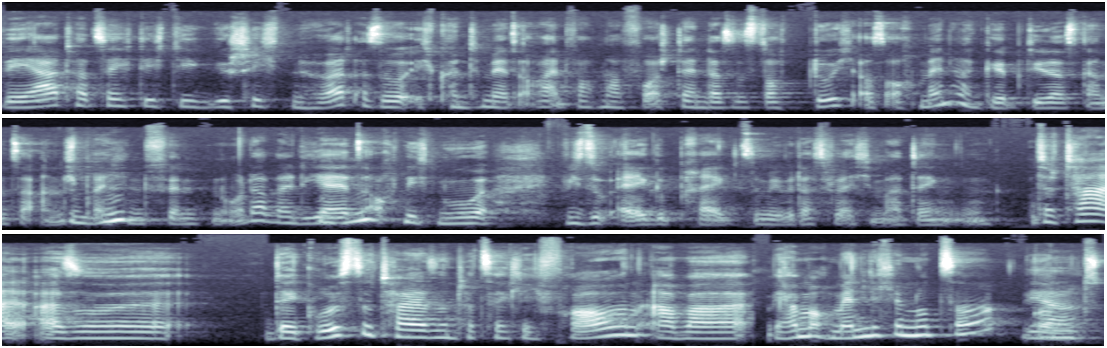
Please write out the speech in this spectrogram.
wer tatsächlich die Geschichten hört? Also ich könnte mir jetzt auch einfach mal vorstellen, dass es doch durchaus auch Männer gibt, die das Ganze ansprechend mhm. finden, oder? Weil die mhm. ja jetzt auch nicht nur visuell geprägt sind, wie wir das vielleicht immer denken. Total. Also der größte Teil sind tatsächlich Frauen, aber wir haben auch männliche Nutzer. Ja. Und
